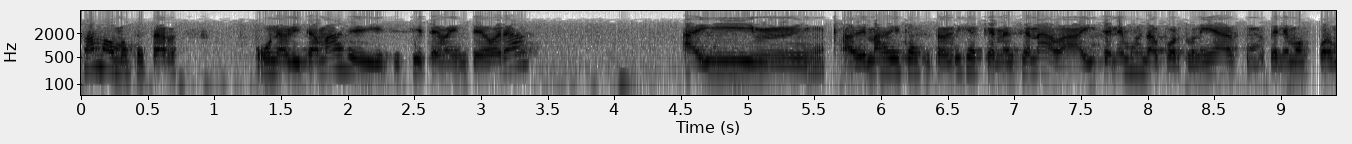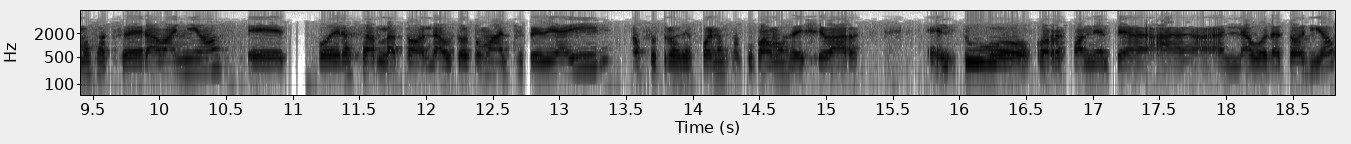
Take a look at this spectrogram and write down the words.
vamos a estar una horita más de 17 a 20 horas ahí, mm, además de estas estrategias que mencionaba, ahí tenemos la oportunidad, como tenemos, podemos acceder a baños, eh, poder hacer la, la autotoma HPV ahí. Nosotros después nos ocupamos de llevar el tubo correspondiente al laboratorio.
